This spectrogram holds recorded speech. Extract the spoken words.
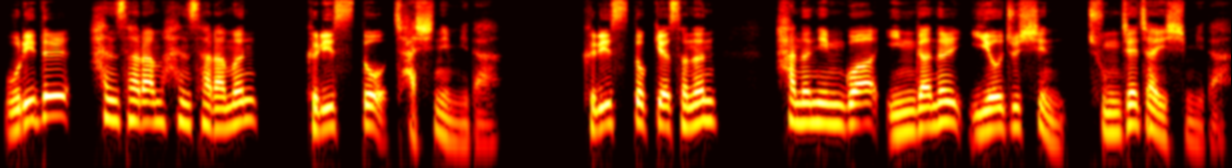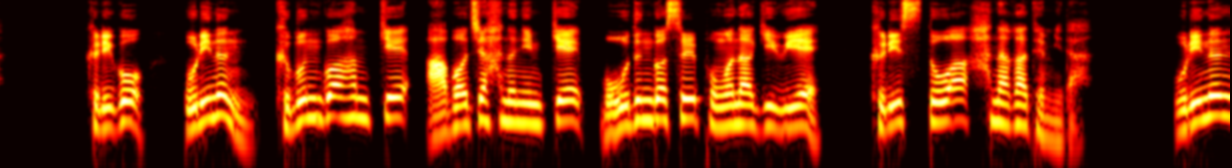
우리들 한 사람 한 사람은 그리스도 자신입니다. 그리스도께서는 하느님과 인간을 이어주신 중재자이십니다. 그리고 우리는 그분과 함께 아버지 하느님께 모든 것을 봉헌하기 위해 그리스도와 하나가 됩니다. 우리는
